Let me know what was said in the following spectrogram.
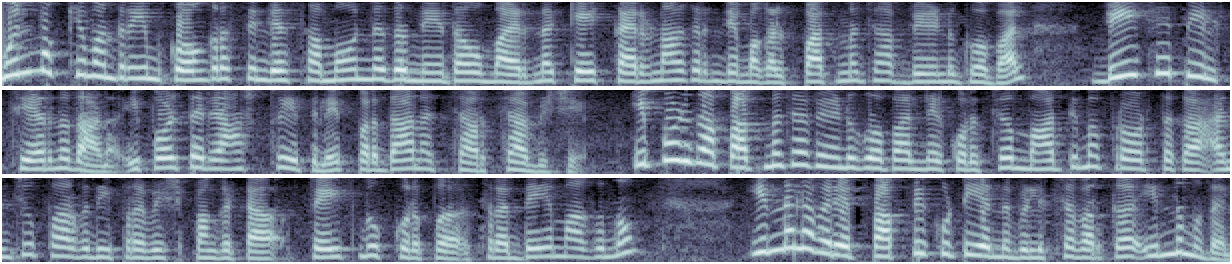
മുൻ മുഖ്യമന്ത്രിയും കോൺഗ്രസിന്റെ സമോന്നത നേതാവുമായിരുന്ന കെ കരുണാകരന്റെ മകൾ പത്മജ വേണുഗോപാൽ ബി ജെ പിയിൽ ചേർന്നതാണ് ഇപ്പോഴത്തെ രാഷ്ട്രീയത്തിലെ പ്രധാന ചർച്ചാ വിഷയം. ഇപ്പോഴത്തെ പത്മജ വേണുഗോപാലിനെ കുറിച്ച് മാധ്യമപ്രവർത്തക അഞ്ജു പാർവതി പ്രവേശ് പങ്കിട്ട ഫേസ്ബുക്ക് കുറിപ്പ് ശ്രദ്ധേയമാകുന്നു. ഇന്നലെ വരെ പപ്പിക്കുട്ടി എന്ന് വിളിച്ചവർക്ക് ഇന്നു മുതൽ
